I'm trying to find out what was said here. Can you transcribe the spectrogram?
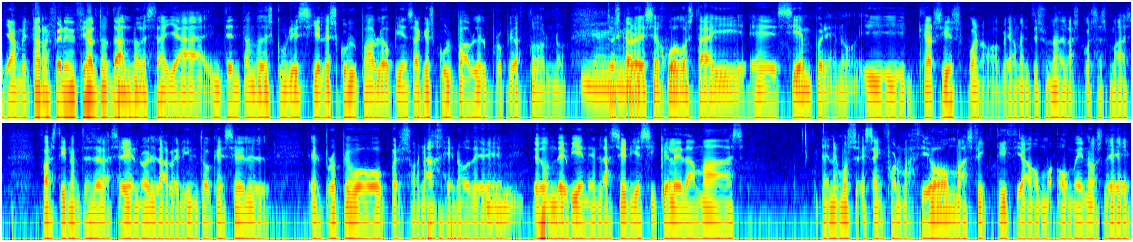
ya metareferencial total, ¿no? Está ya intentando descubrir si él es culpable o piensa que es culpable el propio actor, ¿no? Ya, Entonces, ya. claro, ese juego está ahí eh, siempre, ¿no? Y casi es, bueno, obviamente es una de las cosas más fascinantes de la serie, ¿no? El laberinto que es el, el propio personaje, ¿no? De, de dónde viene. En la serie sí que le da más tenemos esa información más ficticia o, o menos de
